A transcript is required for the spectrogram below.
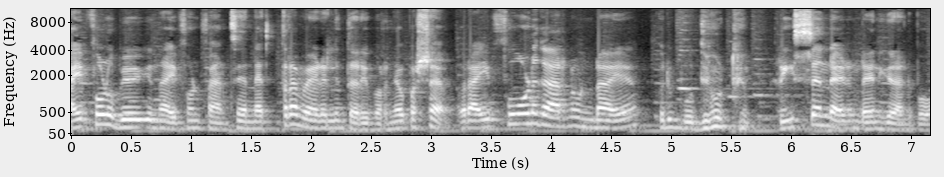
ഐഫോൺ ഉപയോഗിക്കുന്ന ഐഫോൺ ഫാൻസ് തന്നെ എത്ര വേണമെങ്കിലും തെറി പറഞ്ഞു. പക്ഷേ ഒരു ഐഫോൺ കാരണം ഉണ്ടായ ഒരു ബുദ്ധിമുട്ട് റീസെന്റ് ആയിട്ടുണ്ടായ എനിക്കൊരു അനുഭവം.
